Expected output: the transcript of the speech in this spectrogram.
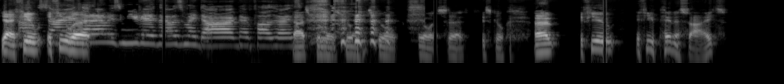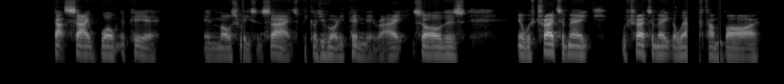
Yeah, if you Oh, if sorry, you I uh, thought I was muted. That was my dog. I apologize. That's cool. It's cool. It's cool. cool. It's uh, it's cool. Um, if you if you pin a site, that site won't appear in most recent sites because you've already pinned it, right? So there's, you know, we've tried to make we've tried to make the left hand bar,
